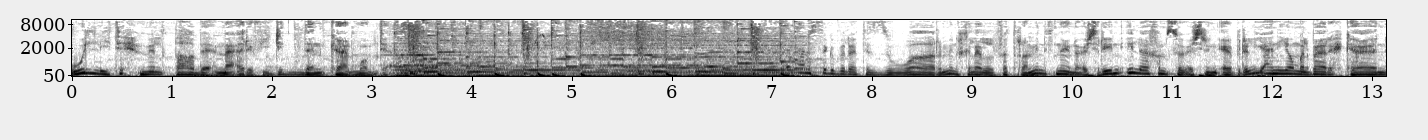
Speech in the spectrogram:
واللي تحمل طابع معرفي جدا كان ممتع. استقبلت الزوار من خلال الفترة من 22 إلى 25 أبريل يعني يوم البارح كان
